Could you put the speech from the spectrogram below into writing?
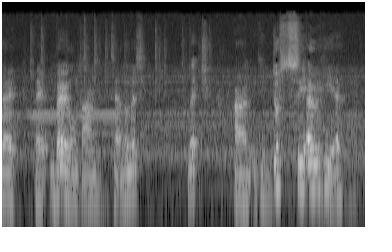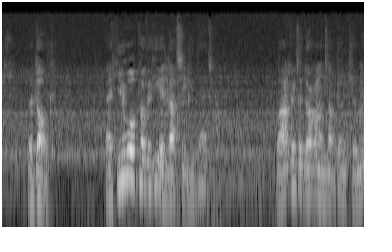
very, very, very long time since I've done this glitch. And you can just see over here, the dog. If you walk over here, that's it, you're dead. Well, I think the dog is not going to kill me,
